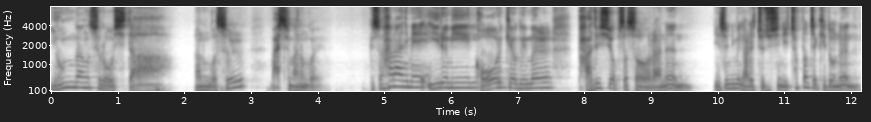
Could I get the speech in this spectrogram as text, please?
영광스러우시다 라는 것을 말씀하는 거예요. 그래서 하나님의 이름이 거룩히 여김을 받으시옵소서라는 예수님이 가르쳐 주신 이 첫 번째 기도는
